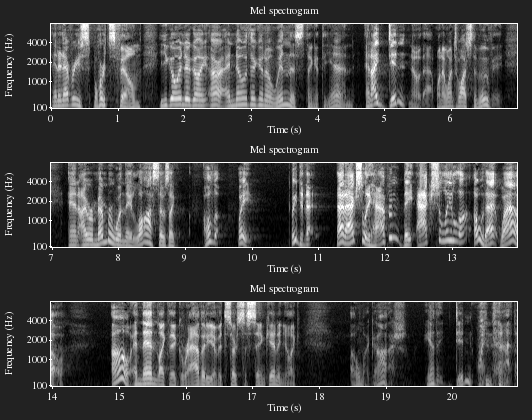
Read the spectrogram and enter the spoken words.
And in every sports film, you go into going, all right, I know they're gonna win this thing at the end, and I didn't know that when I went to watch the movie. And I remember when they lost, I was like, hold up, wait, wait, did that that actually happen? They actually lost? Oh, that wow. Oh, and then like the gravity of it starts to sink in, and you're like, oh my gosh, yeah, they didn't win that.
